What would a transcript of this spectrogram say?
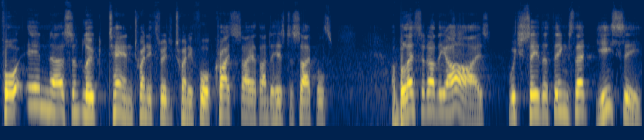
For in uh, St. Luke 10 23 to 24, Christ saith unto his disciples, Blessed are the eyes which see the things that ye see.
